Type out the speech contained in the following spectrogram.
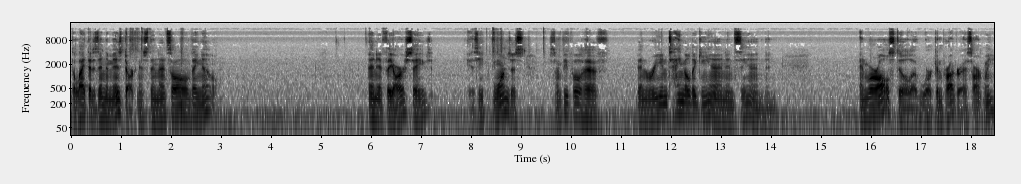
the light that is in them is darkness, then that's all they know. And if they are saved, as he warns us, some people have been re-entangled again in sin and and we're all still a work in progress, aren't we?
